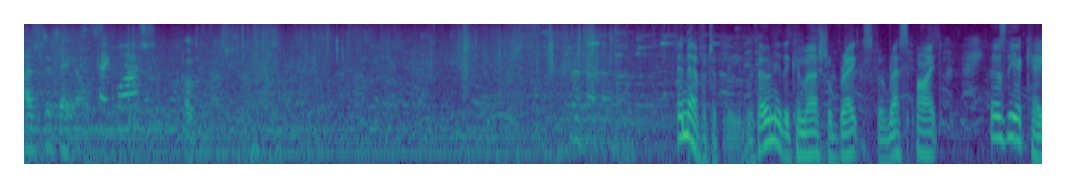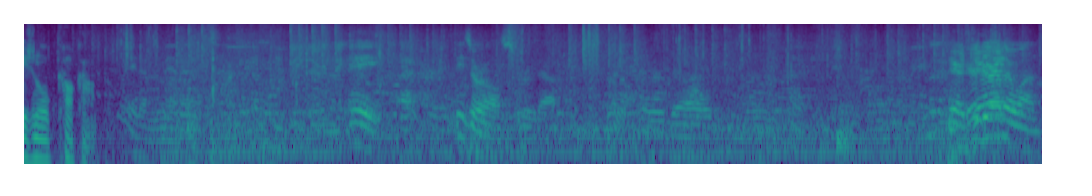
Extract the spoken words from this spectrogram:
has details. Take wash. Inevitably, with only the commercial breaks for respite, there's the occasional cock-up. Wait a minute. Hey, uh, these are all screwed up. They're Here, Here are the other ones.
